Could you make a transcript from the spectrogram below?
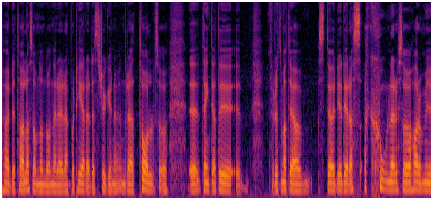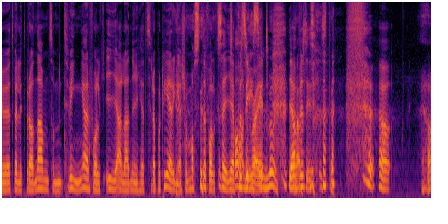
hörde talas om dem då när det rapporterades 2012 så eh, tänkte jag att det, eh, förutom att jag stödjer deras aktioner så har de ju ett väldigt bra namn som tvingar folk i alla nyhetsrapporteringar så måste folk säga Pussy Riot. mun. Ja, precis. Ja. Ja.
